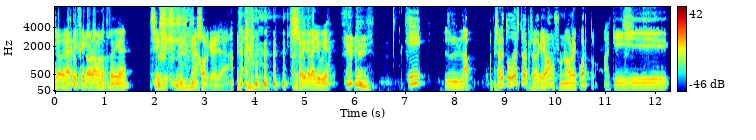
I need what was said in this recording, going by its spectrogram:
Lo de la Tiffy lo hablamos otro día, ¿eh? Sí, sí, mejor que ya. El rey de la lluvia. Y la- a pesar de todo esto, a pesar de que llevamos una hora y cuarto aquí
